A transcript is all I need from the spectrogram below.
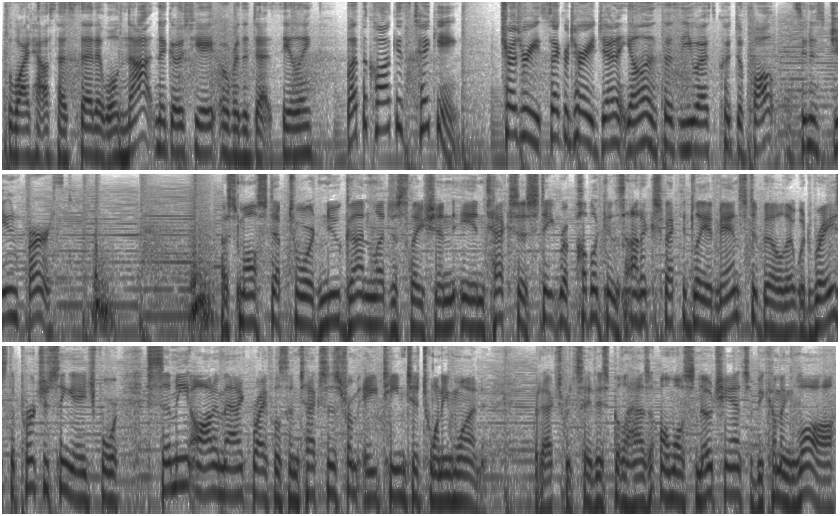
The White House has said it will not negotiate over the debt ceiling, but the clock is ticking. Treasury Secretary Janet Yellen says the U.S. could default as soon as June 1st. A small step toward new gun legislation in Texas. State Republicans unexpectedly advanced a bill that would raise the purchasing age for semi automatic rifles in Texas from 18 to 21. But experts say this bill has almost no chance of becoming law.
